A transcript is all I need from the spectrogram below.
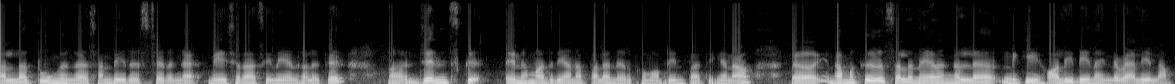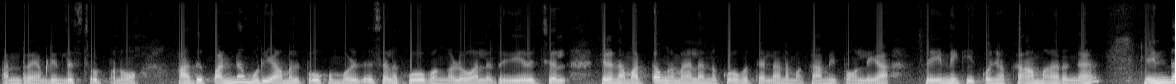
நல்லா தூங்குங்க சண்டே ரெஸ்ட் எடுங்க. மேஷராசி நேர்களுக்கு ஜென்ஸ்க்கு என்ன மாதிரியான பலன் இருக்கும் அப்படின்னு பார்த்தீங்கன்னா நமக்கு சில நேரங்களில் இன்னைக்கு ஹாலிடே நான் இந்த வேலையெல்லாம் பண்ணுறேன் அப்படின்னு லிஸ்ட் அவுட் பண்ணுவோம். அது பண்ண முடியாமல் போகும்பொழுது சில கோபங்களோ அல்லது எரிச்சல் இல்லைன்னா மற்றவங்க மேலே அந்த கோபத்தை எல்லாம் நம்ம காமிப்போம் இல்லையா? ஸோ இன்றைக்கி கொஞ்சம் காமாக இருங்க. இந்த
